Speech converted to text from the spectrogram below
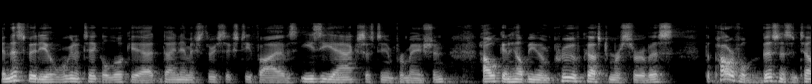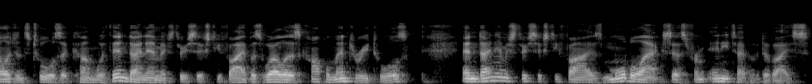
In this video, we're going to take a look at Dynamics 365's easy access to information, how it can help you improve customer service, the powerful business intelligence tools that come within Dynamics 365 as well as complementary tools, and Dynamics 365's mobile access from any type of device.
